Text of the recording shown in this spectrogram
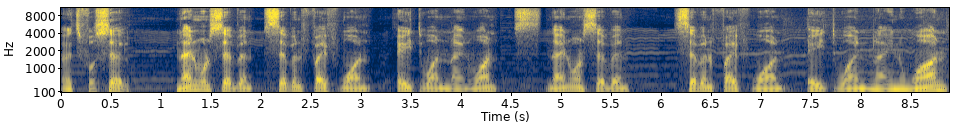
It's for sale. 917 751 8191. 917 751 8191.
